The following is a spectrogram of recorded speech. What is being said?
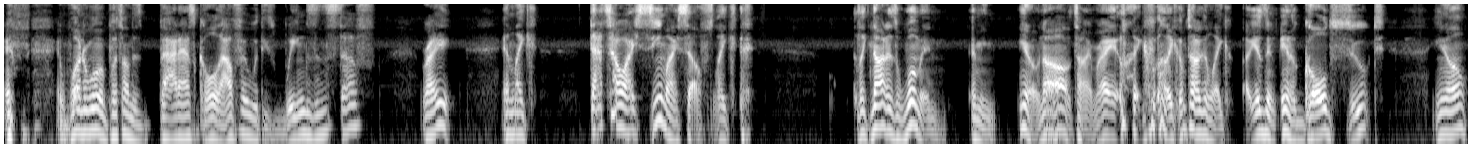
And, and Wonder Woman puts on this badass gold outfit with these wings and stuff, right? And like that's how I see myself. Like like not as a woman. I mean, you know, not all the time, right? Like like I'm talking like isn't in a gold suit, you know?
